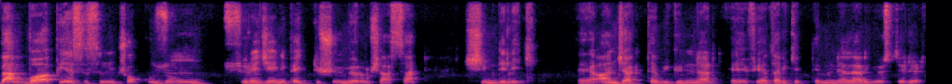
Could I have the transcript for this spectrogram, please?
Ben boğa piyasasının çok uzun süreceğini pek düşünmüyorum şahsen. Şimdilik e, ancak tabii günler e, fiyat hareketlerini neler gösterir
